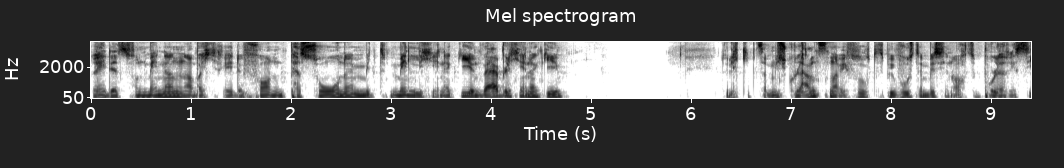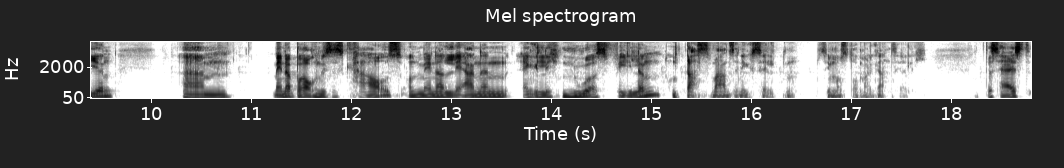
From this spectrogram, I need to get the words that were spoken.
rede jetzt von Männern, aber ich rede von Personen mit männlicher Energie und weiblicher Energie. Natürlich gibt es da Mischkulanzen, aber ich versuche das bewusst ein bisschen auch zu polarisieren. Ähm, Männer brauchen dieses Chaos und Männer lernen eigentlich nur aus Fehlern und das wahnsinnig selten. Sehen wir uns doch mal ganz ehrlich. Das heißt,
